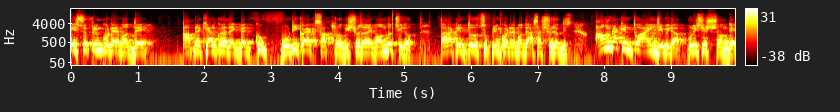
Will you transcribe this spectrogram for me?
এই সুপ্রিম কোর্টের মধ্যে আপনি খেয়াল করে দেখবেন, খুব কোটি কয়েক ছাত্র বিশ্ববিদ্যালয় বন্ধ ছিল, তারা কিন্তু সুপ্রিম কোর্টের মধ্যে আসার সুযোগ দিচ্ছে আমরা কিন্তু আইনজীবীরা, পুলিশের সঙ্গে,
